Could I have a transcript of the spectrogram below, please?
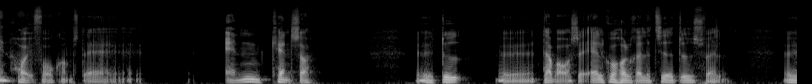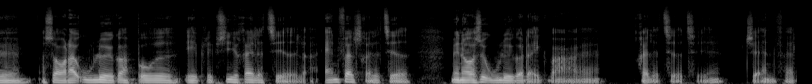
en høj forekomst af øh, anden cancer øh, død. Øh, der var også alkoholrelateret dødsfald. Øh, og så var der ulykker, både epilepsi-relateret eller anfaldsrelateret, men også ulykker, der ikke var øh, relateret til, til anfald.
